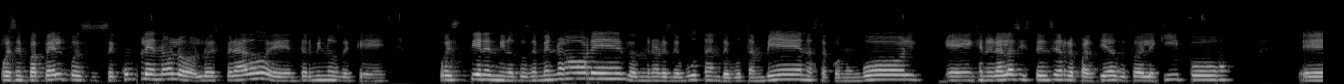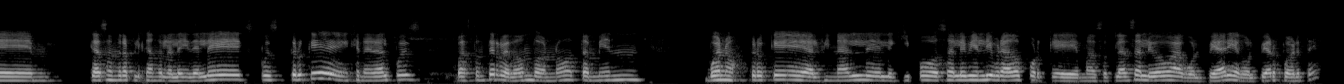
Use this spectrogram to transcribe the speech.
pues en papel pues se cumple, ¿no? Lo, lo esperado eh, en términos de que pues tienes minutos de menores, los menores debutan, debutan bien, hasta con un gol, en general asistencias repartidas de todo el equipo, eh, Cassandra aplicando la ley del ex, pues creo que en general pues bastante redondo, ¿no? También, bueno, creo que al final el equipo sale bien librado porque Mazatlán salió a golpear y a golpear fuerte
